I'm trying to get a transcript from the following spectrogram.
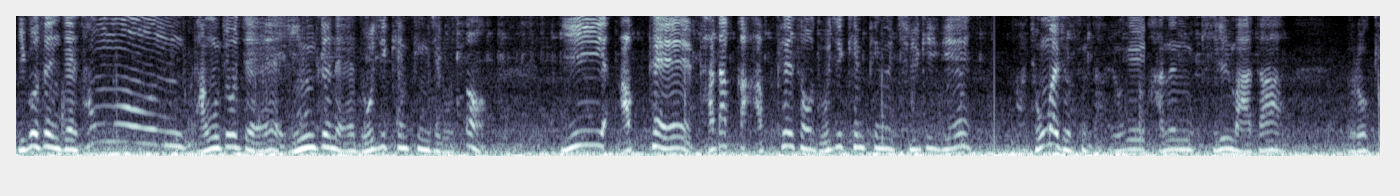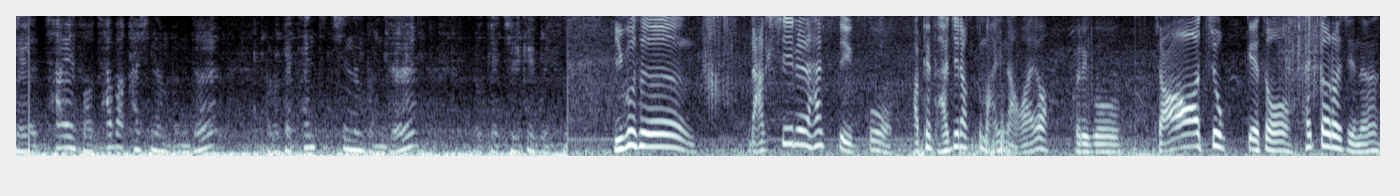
이곳은 이제 성문 방조제 인근의 노지 캠핑지로서 이 앞에 바닷가 앞에서 노지 캠핑을 즐기기에 아, 정말 좋습니다. 여기 가는 길마다 이렇게 차에서 차박하시는 분들, 이렇게 텐트 치는 분들, 이렇게 즐기고 있습니다. 이곳은 낚시를 할 수도 있고 앞에 바지락도 많이 나와요. 그리고 저쪽에서 해 떨어지는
